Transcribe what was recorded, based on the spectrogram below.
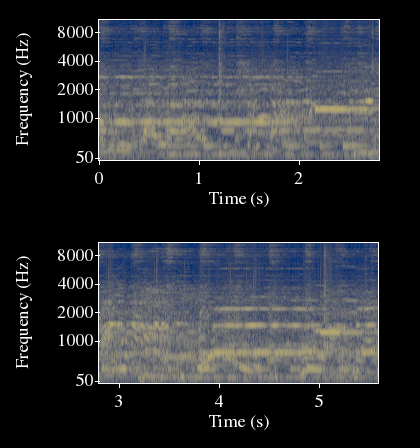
Come on, come on,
